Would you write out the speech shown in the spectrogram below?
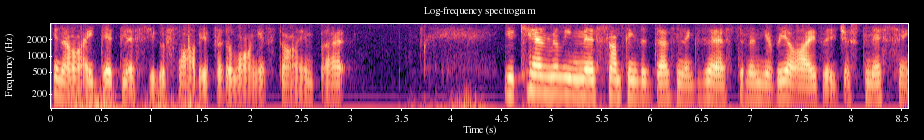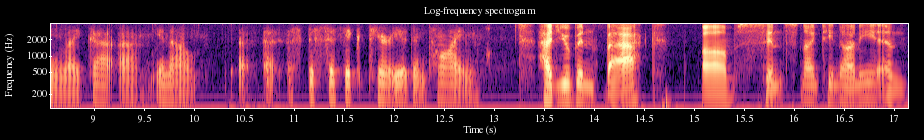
you know, I did miss Yugoslavia for the longest time, but you can't really miss something that doesn't exist, and then you realize that you're just missing like a, a you know a, a specific period in time. Had you been back um, since 1990 and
